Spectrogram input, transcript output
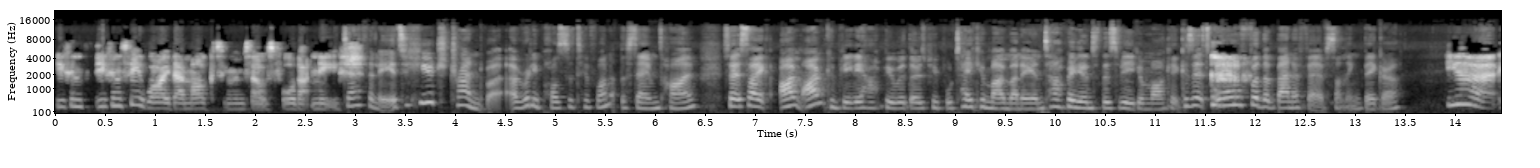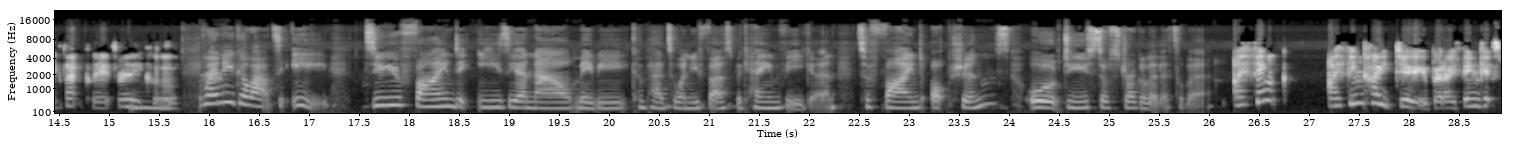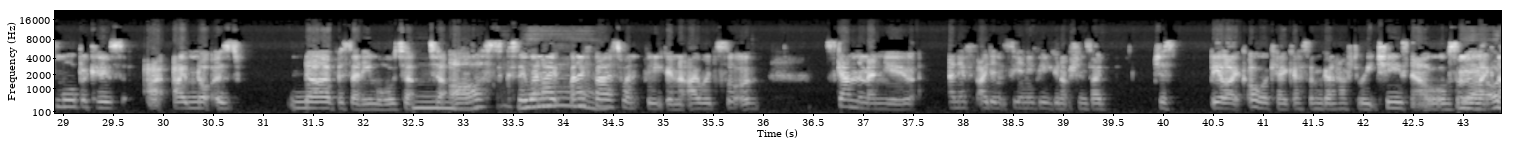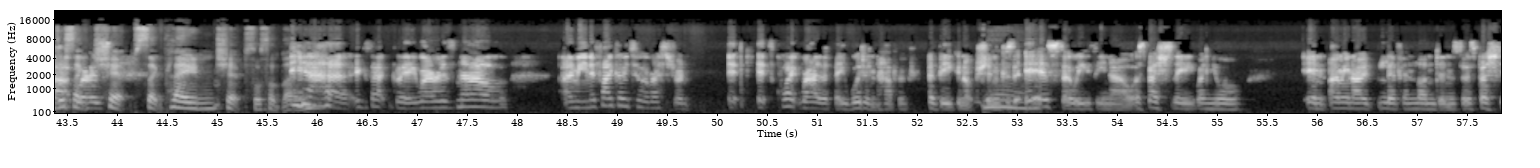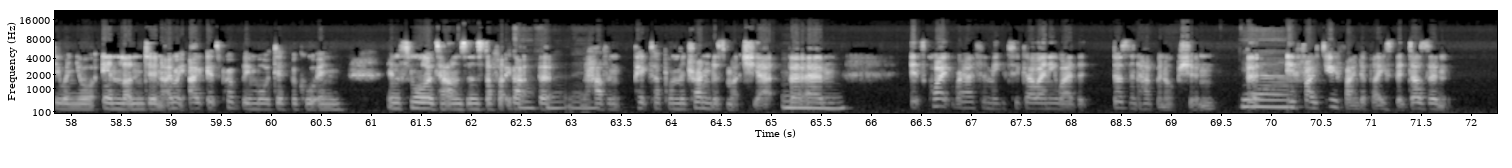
you can you can see why they're marketing themselves for that niche. Definitely, it's a huge trend, but a really positive one at the same time. So it's like I'm I'm completely happy with those people taking my money and tapping into this vegan market because it's all for the benefit of something bigger. Yeah, exactly. It's really Mm. cool. When you go out to eat, do you find it easier now, maybe compared to when you first became vegan, to find options, or do you still struggle a little bit? I think I think I do, but I think it's more because I, I'm not as nervous anymore to, to ask. So when I when I Mm. First went vegan, I would sort of scan the menu, and if I didn't see any vegan options, I'd just be like, "Oh, okay, I guess I'm going to have to eat cheese now," or something like or that. Or just like Whereas, chips, like plain chips or something. yeah, exactly. Whereas now, I mean, if I go to a restaurant. It, it's quite rare that they wouldn't have a, a vegan option because Yeah. it is so easy now, especially when you're in i mean i live in london so especially when you're in london i mean I, it's probably more difficult in in smaller towns and stuff like that Definitely. that haven't picked up on the trend as much yet but Mm. um it's quite rare for me to go anywhere that doesn't have an option Yeah. but if i do find a place that doesn't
